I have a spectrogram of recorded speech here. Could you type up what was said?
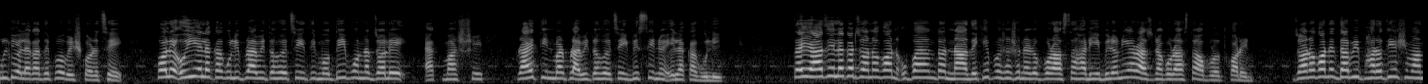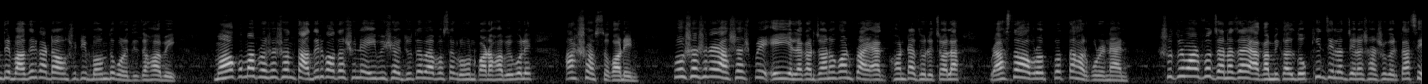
উল্টো এলাকাতে প্রবেশ করেছে। ফলে ওই এলাকাগুলি প্লাবিত হয়েছে। ইতিমধ্যেই বন্যার জলে এক মাসে প্রায় তিনবার প্লাবিত হয়েছে এই বিস্তীর্ণ এলাকাগুলি। তাই আজ এলাকার জনগণ উপায়ন্তর না দেখে প্রশাসনের উপর আস্থা হারিয়ে বিলোনিয়া রাজনগর রাস্তা অবরোধ করেন। জনগণের দাবি, ভারতীয় সীমান্তে বাঁধের কাটা অংশটি বন্ধ করে দিতে হবে। মহকুমা প্রশাসন তাদের কথা শুনে এই বিষয়ে দ্রুত ব্যবস্থা গ্রহণ করা হবে বলে আশ্বস্ত করেন। প্রশাসনের আশ্বাস পেয়ে এই এলাকার জনগণ প্রায় এক ঘণ্টা ধরে চলা রাস্তা অবরোধ প্রত্যাহার করে নেন। সূত্র মারফত জানা যায় আগামীকাল দক্ষিণ জেলার জেলা শাসকের কাছে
